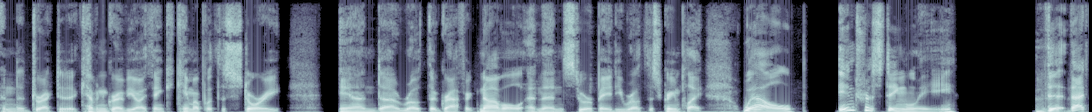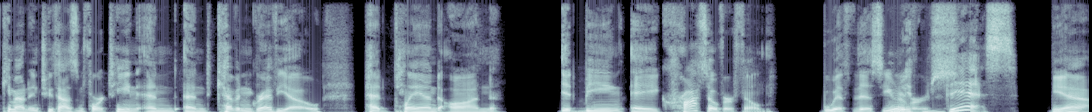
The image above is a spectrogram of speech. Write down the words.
and directed it. Kevin Grevioux, I think, came up with the story and uh, wrote the graphic novel, and then Stuart Beattie wrote the screenplay. Well, interestingly, th- that came out in 2014, and and Kevin Grevioux had planned on it being a crossover film with this universe. With this, Yeah,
